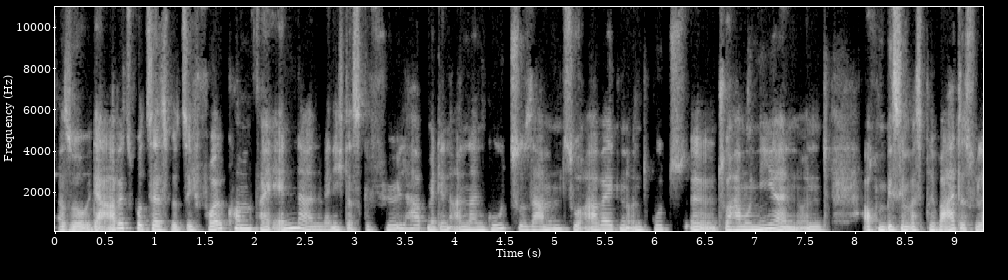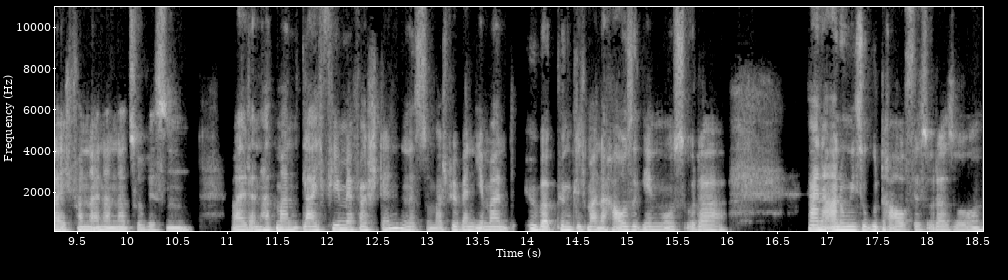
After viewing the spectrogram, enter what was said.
also der Arbeitsprozess wird sich vollkommen verändern, wenn ich das Gefühl habe, mit den anderen gut zusammenzuarbeiten und gut äh, zu harmonieren und auch ein bisschen was Privates vielleicht voneinander zu wissen. Weil dann hat man gleich viel mehr Verständnis. Zum Beispiel, wenn jemand überpünktlich mal nach Hause gehen muss oder keine Ahnung, nicht so gut drauf ist oder so.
